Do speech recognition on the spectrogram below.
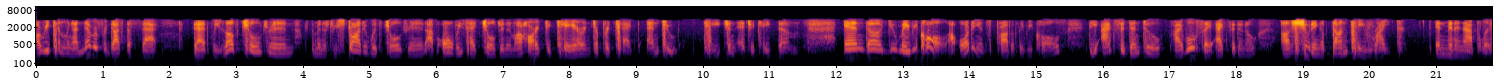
a rekindling. I never forgot the fact that we love children. The ministry started with children. I've always had children in my heart to care and to protect and to teach and educate them. And uh, you may recall, our audience probably recalls, the accidental, I will say accidental, uh, shooting of Daunte Wright in Minneapolis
